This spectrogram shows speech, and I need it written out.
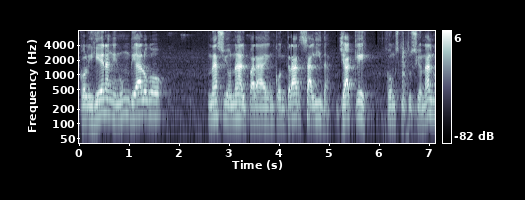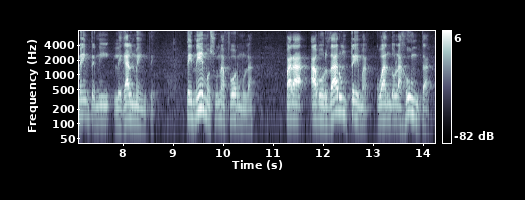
coligieran en un diálogo nacional para encontrar salida, ya que constitucionalmente ni legalmente tenemos una fórmula para abordar un tema cuando la Junta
